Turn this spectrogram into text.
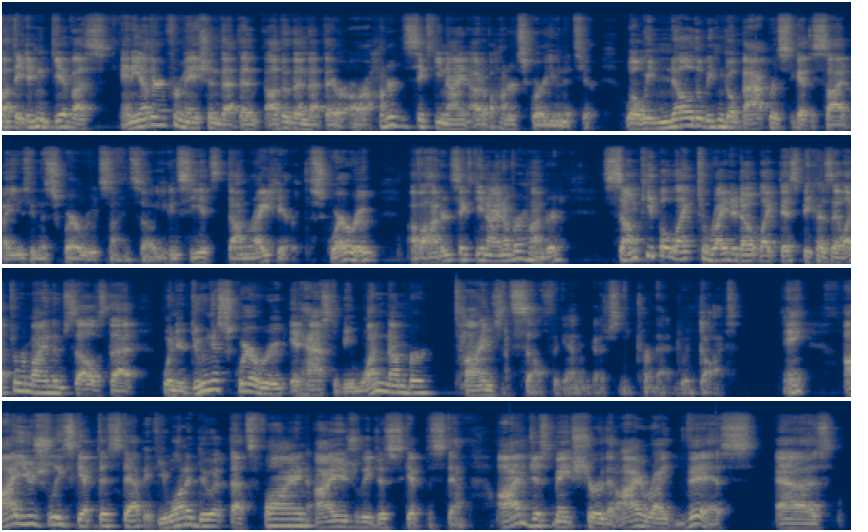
But they didn't give us any other information that then, other than that there are 169 out of 100 square units here. Well, we know that we can go backwards to get the side by using the square root sign. So you can see it's done right here. The square root of 169 over 100. Some people like to write it out like this because they like to remind themselves that when you're doing a square root, it has to be one number times itself. Again, I'm going to turn that into a dot. Okay. I usually skip this step. If you want to do it, that's fine. I usually just skip the step. I just make sure that I write this as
